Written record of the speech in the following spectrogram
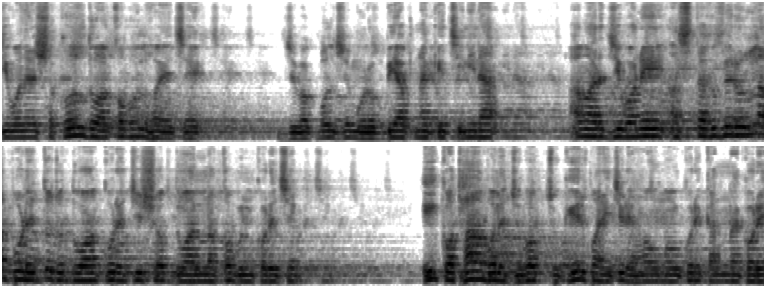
জীবনের সকল দোয়া কবুল হয়েছে? যুবক বলছে, মুরব্বী, আপনাকে চিনি না। আমার জীবনে আস্তাগফিরুল্লাহ পড়ে তো দোয়া করেছি, সব দোয়া আল্লাহ কবুল করেছেন। এই কথা বলে যুবক চোখের পানি ছেড়ে হাউমাউ করে কান্না করে।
